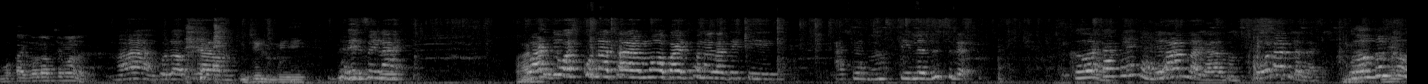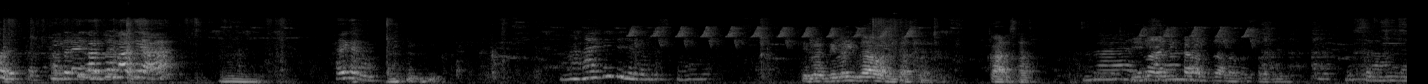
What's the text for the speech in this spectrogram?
मग काय गुलाबचे मला हा गुलाबजाम. जिलबी. जिलबी नाही. वाढदिवस कोणाचा मोबाईल कोणाला देते आता तिला दुसरं. कवर टाकले काय? तिला आणला का अजून? कोण आणलं का? दोन कवर आता तिला जुना द्या है? का नाही? हाय किती जगत बसतो तिला दिलंही जावा तसला कारसा नाही ती नाही खराब झाला दुसरा बी. दुसरा आणला.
